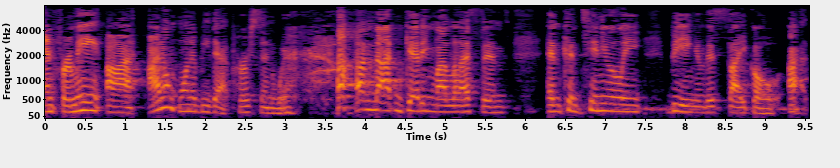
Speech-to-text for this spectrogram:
And for me, uh, I don't want to be that person where I'm not getting my lessons and continually being in this cycle. I,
